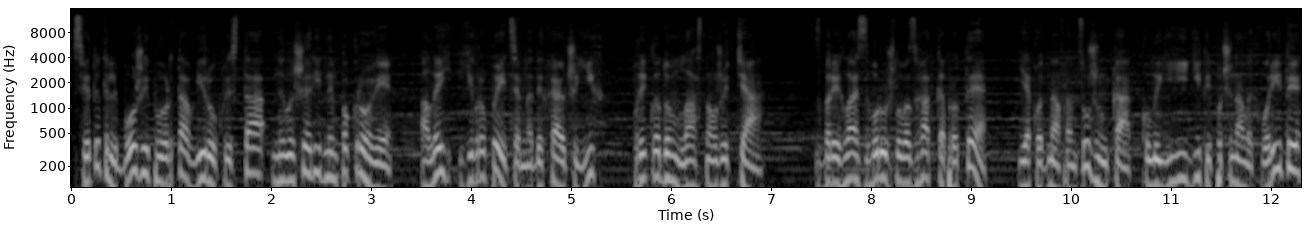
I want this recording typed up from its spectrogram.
святитель Божий повертав віру Христа не лише рідним по крові, але й європейцям, надихаючи їх прикладом власного життя. Збереглась зворушлива згадка про те, як одна француженка, коли її діти починали хворіти,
